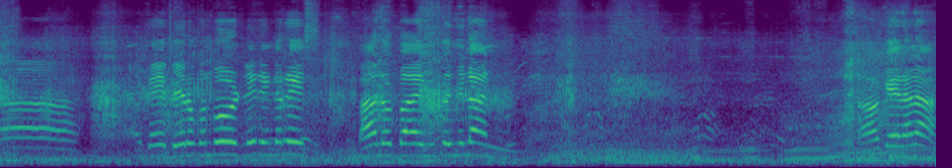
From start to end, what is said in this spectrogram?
Ah, okay, Vero on board, leading the race. Followed by Mikoy Milan. Okay, nana.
